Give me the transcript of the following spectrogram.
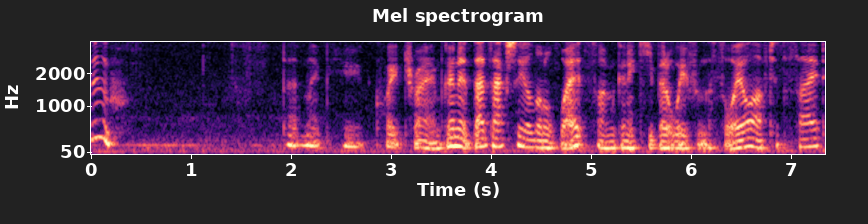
Ooh, that might be quite dry. I'm gonna, that's actually a little wet, so I'm gonna keep it away from the soil off to the side.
